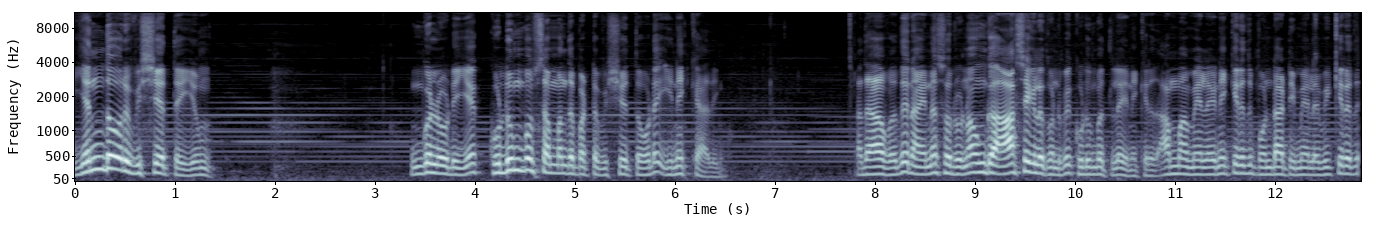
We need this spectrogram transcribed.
எந்த ஒரு விஷயத்தையும் உங்களுடைய குடும்பம் சம்மந்தப்பட்ட விஷயத்தோடு இணைக்காதீங்க. அதாவது நான் என்ன சொல்கிறேன்னா உங்கள் ஆசைகளை கொண்டு போய் குடும்பத்தில் இணைக்கிறது. அம்மா மேலே இணைக்கிறது பொண்டாட்டி மேலே விற்கிறது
